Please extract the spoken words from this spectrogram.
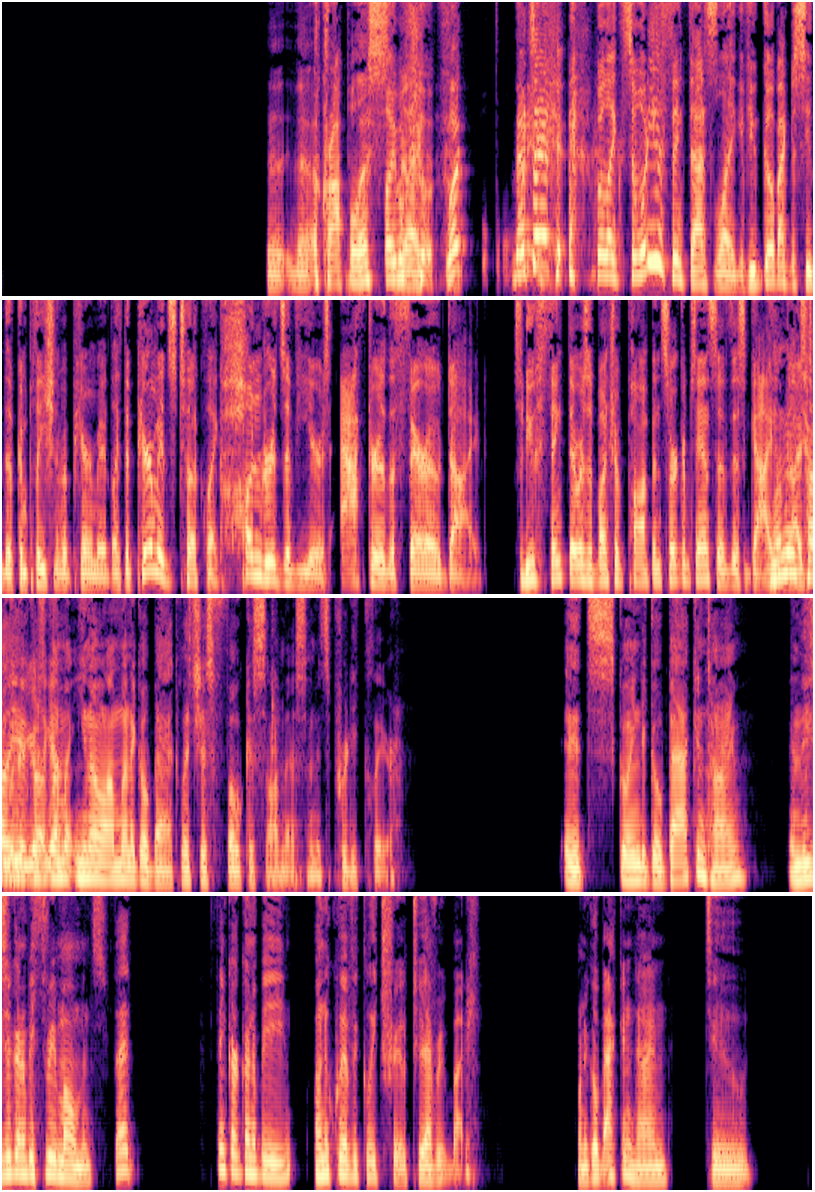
the the Acropolis. Like, like, look, that's it. But like, so what do you think that's like? If you go back to see the completion of a pyramid, like the pyramids took like hundreds of years after the pharaoh died. So do you think there was a bunch of pomp and circumstance of this guy who Let me died tell you, years ago? me- you know, I'm going to go back. Let's just focus on this, and it's pretty clear. It's going to go back in time, and these are going to be three moments that I think are going to be unequivocally true to everybody. I want to go back in time to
